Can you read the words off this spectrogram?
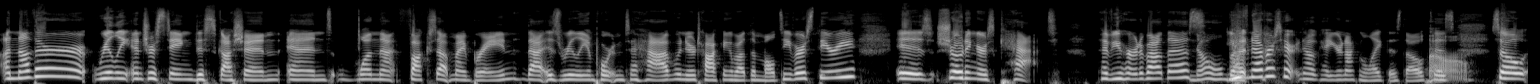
Another really interesting discussion and one that fucks up my brain that is really important to have when you're talking about the multiverse theory is Schrodinger's cat. Have you heard about this? No, You've never heard. No, okay, you're not going to like this though, because Oh. so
